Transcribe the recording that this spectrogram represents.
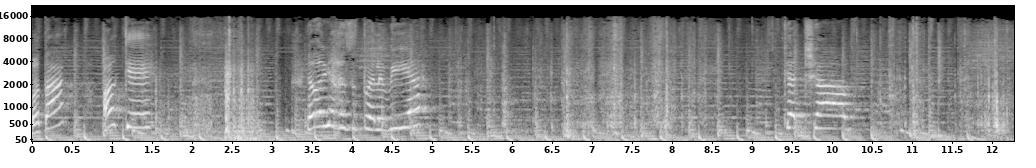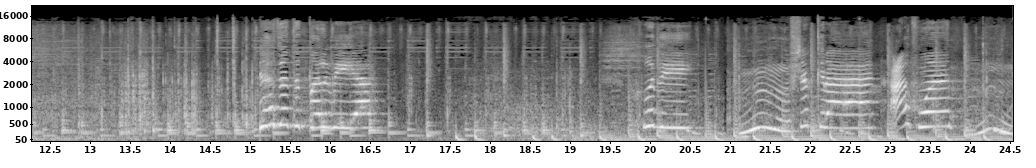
بطاط أوكي. يلا جهز الطلبية كاتشاب جهزت الطلبية خذي. مم شكرا. عفوا. مم.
